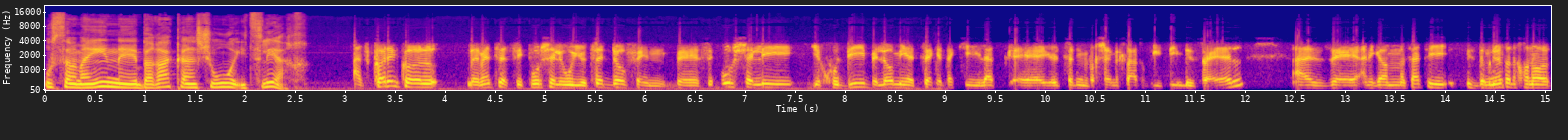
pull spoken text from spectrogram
אוסמאין אה, ברקה שהוא הצליח? אז קודם כל, באמת הסיפור שלי הוא יוצא דופן. בסיפור שלי ייחודי ולא מייצג את הקהילת אה, יוצאים מבקשי מקלט ופליטים בישראל. אז uh, אני גם מצאתי הזדמנויות הנכונות,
